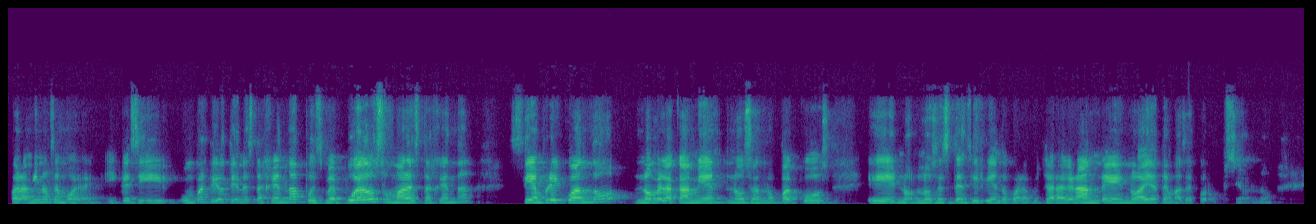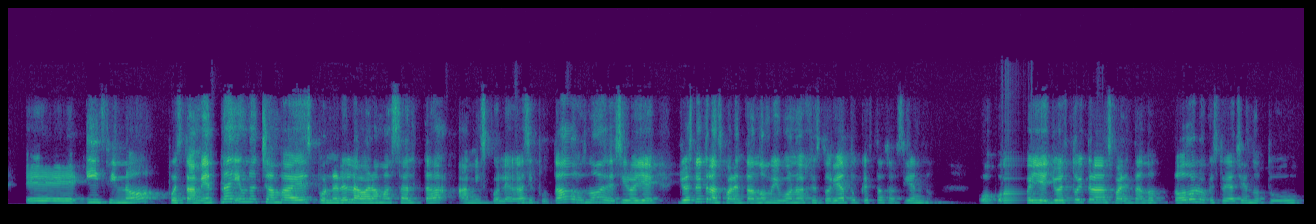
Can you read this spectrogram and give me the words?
para mí no se mueven y que si un partido tiene esta agenda, pues me puedo sumar a esta agenda siempre y cuando no me la cambien, no sean opacos, eh, no, no se estén sirviendo con la cuchara grande, no haya temas de corrupción, ¿no? Eh, y si no, pues también hay una chamba es ponerle la vara más alta a mis colegas diputados, ¿no? De decir, oye, yo estoy transparentando mi bono de gestoría, ¿tú qué estás haciendo? O, oye, yo estoy transparentando todo lo que estoy haciendo, tú,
